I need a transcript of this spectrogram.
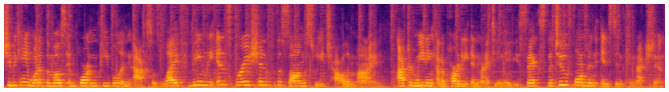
She became one of the most important people in Axl's life, being the inspiration for the song Sweet Child of Mine. After meeting at a party in 1986, the two formed an instant connection.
